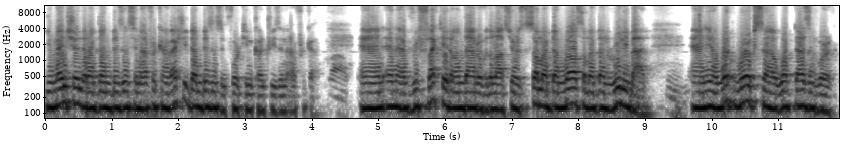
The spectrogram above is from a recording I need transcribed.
You mentioned that I've done business in Africa. I've actually done business in 14 countries in Africa. Wow. And, and I've reflected on that over the last years. Some I've done well, some I've done really bad. Mm. And, you know, what works, uh, what doesn't work.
